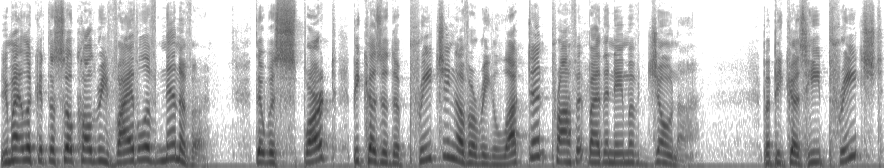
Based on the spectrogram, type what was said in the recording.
You might look at the so called revival of Nineveh that was sparked because of the preaching of a reluctant prophet by the name of Jonah. But because he preached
